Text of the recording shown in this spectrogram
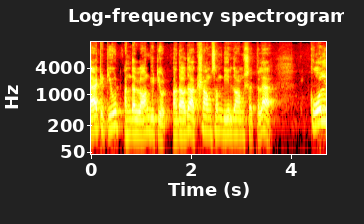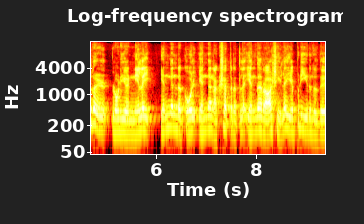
லேட்டிடியூட் அந்த லாங்கிடியூட் அதாவது அக்ஷாம்சம் தீர்காம்சத்தில் கோள்களுடைய நிலை எந்தெந்த கோள் எந்த நட்சத்திரத்தில் எந்த ராசியில் எப்படி இருந்தது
